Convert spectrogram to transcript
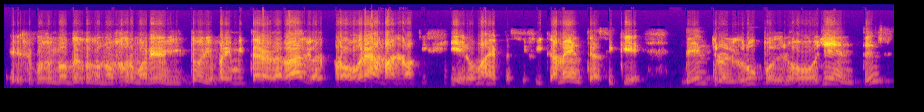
eh, se puso en contacto con nosotros Mariana Victoria para invitar a la radio, al programa, al noticiero más específicamente, así que dentro del grupo de los oyentes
